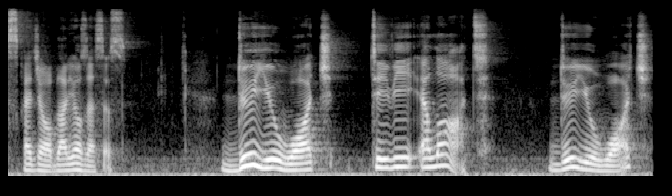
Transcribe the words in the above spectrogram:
qisqa javoblar yozasiz. Do you watch tv a lot? Do you watch?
